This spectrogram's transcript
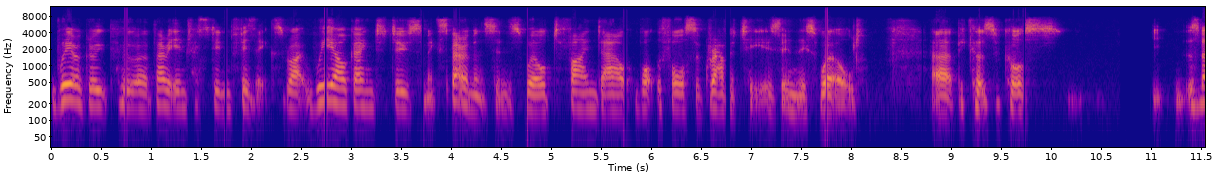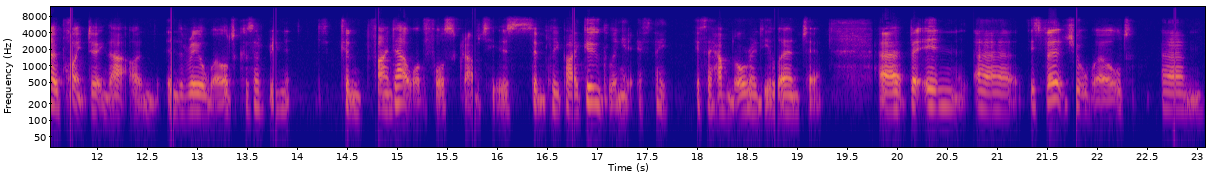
we're a group who are very interested in physics, right? We are going to do some experiments in this world to find out what the force of gravity is in this world. Uh, because, of course, there's no point doing that in the real world because everybody can find out what the force of gravity is simply by googling it if they if they haven't already learned it. Uh, but in uh, this virtual world, um,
